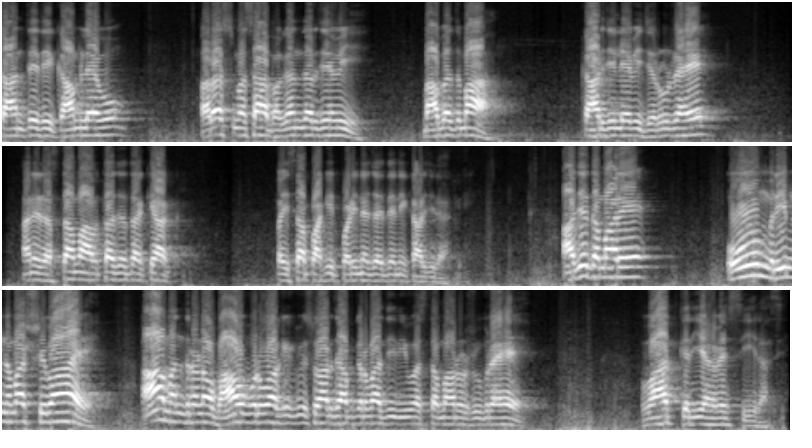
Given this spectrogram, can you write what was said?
શાંતિથી કામ લેવું, હરસમસા ભગંદર જેવી બાબતમાં કાળજી લેવી જરૂર રહે અને રસ્તામાં આવતા જતા ક્યાંક પૈસા પાકીટ પડી ન જાય તેની કાળજી રાખવી. આજે તમારે ઓમ રીમ નમઃ શિવાય. આ મંત્રનો ભાવપૂર્વક એકવીસ વાર જાપ કરવાથી દિવસ તમારો શુભ રહે. વાત કરીએ હવે સિંહ રાશિ.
